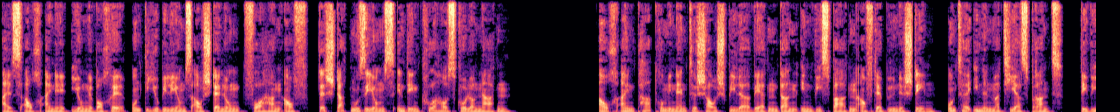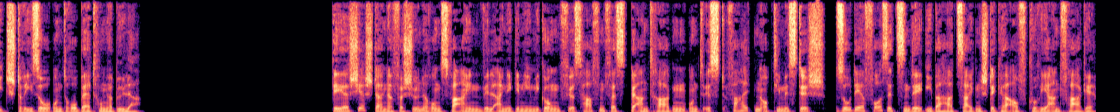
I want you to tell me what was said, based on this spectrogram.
als auch eine junge Woche und die Jubiläumsausstellung Vorhang auf des Stadtmuseums in den Kurhauskolonnaden. Auch ein paar prominente Schauspieler werden dann in Wiesbaden auf der Bühne stehen, unter ihnen Matthias Brandt, David Striso und Robert Hungerbühler. Der Schiersteiner Verschönerungsverein will eine Genehmigung fürs Hafenfest beantragen und ist verhalten optimistisch, so der Vorsitzende Eberhard Seidensticker auf Kurieranfrage.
